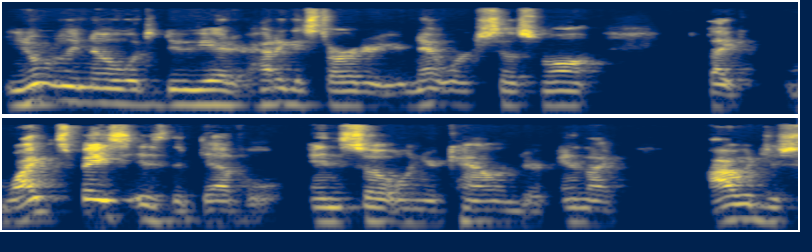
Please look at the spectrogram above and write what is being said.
you don't really know what to do yet or how to get started, or your network's so small, like, white space is the devil. And so, on your calendar, and like, I would just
